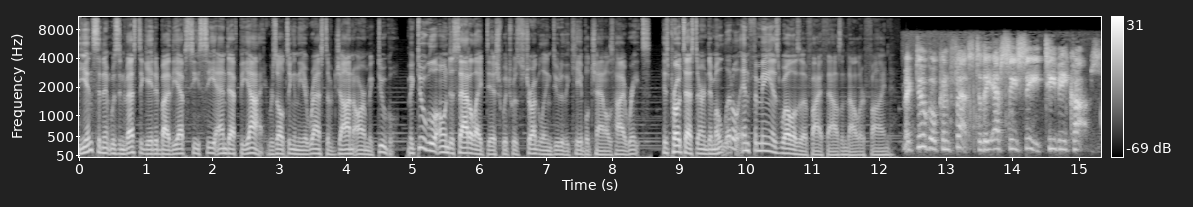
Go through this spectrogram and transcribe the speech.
The incident was investigated by the FCC and FBI, resulting in the arrest of John R. MacDougall. MacDougall owned a satellite dish which was struggling due to the cable channel's high rates. His protest earned him a little infamy as well as a $5,000 fine. MacDougall confessed to the FCC TV cops.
